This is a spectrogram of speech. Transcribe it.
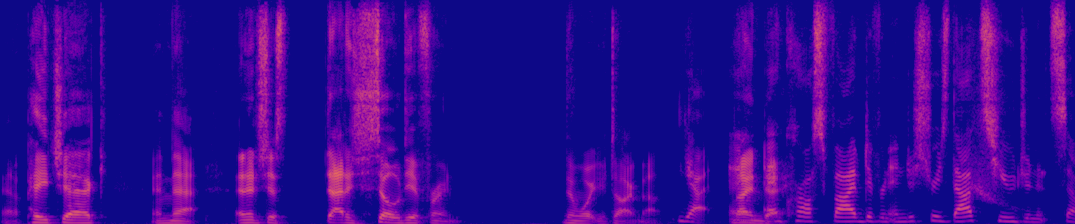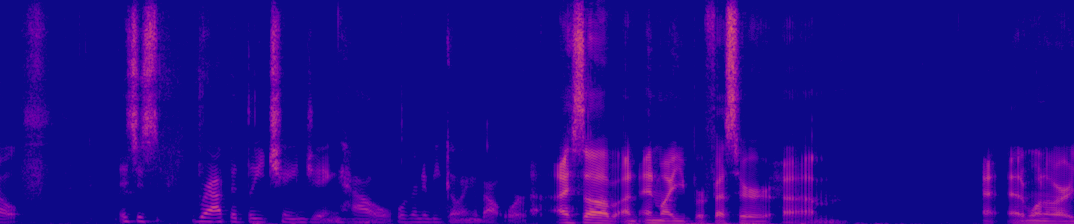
and a paycheck and that. And it's just that is so different than what you're talking about. yeah, and and, across five different industries. That's huge in itself. It's just rapidly changing how we're going to be going about work. I saw an NYU professor um, at, one of our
